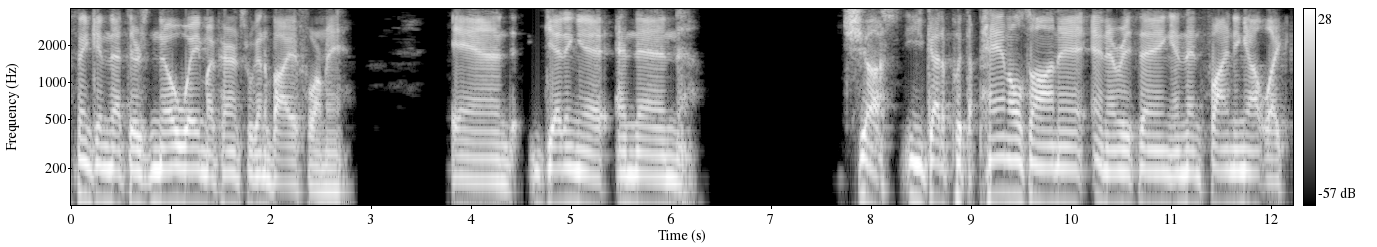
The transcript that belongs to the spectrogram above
thinking that there's no way my parents were going to buy it for me and getting it and then just you got to put the panels on it and everything and then finding out like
